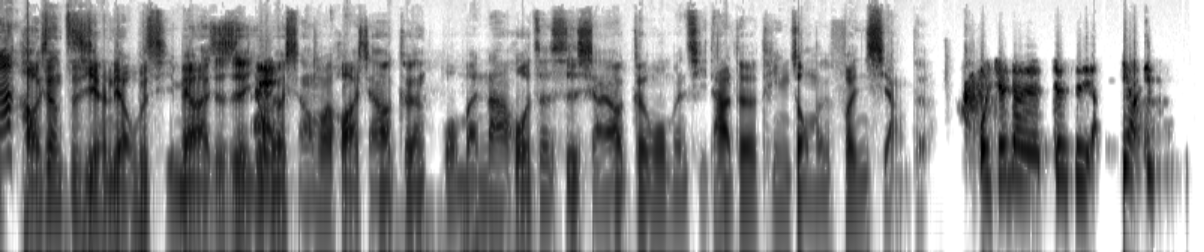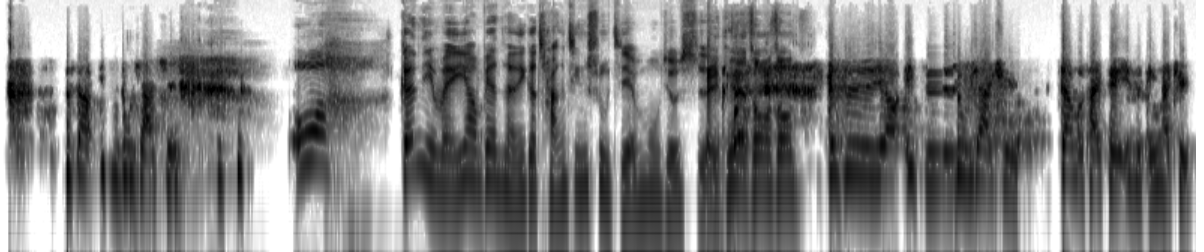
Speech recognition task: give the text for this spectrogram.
好像自己很了不起，没有啊，就是有没有想什么话想要跟我们啊，或者是想要跟我们其他的听众们分享的？我觉得就是要一直就是要一直录下去，哇，跟你们一样变成一个常青树节目，就是每天的中中就是要一直录下去。这样我才可以一直听下去。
